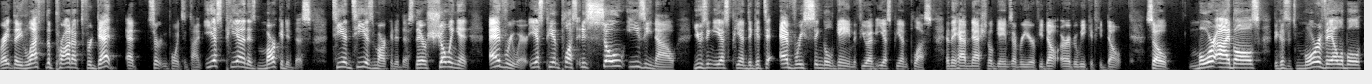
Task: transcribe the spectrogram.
right? They left the product for dead at certain points in time. ESPN has marketed this. TNT has marketed this. They're showing it everywhere. ESPN Plus, it is so easy now using ESPN to get to every single game if you have ESPN And they have national games every year if you don't or every week if you don't. So more eyeballs because it's more available.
